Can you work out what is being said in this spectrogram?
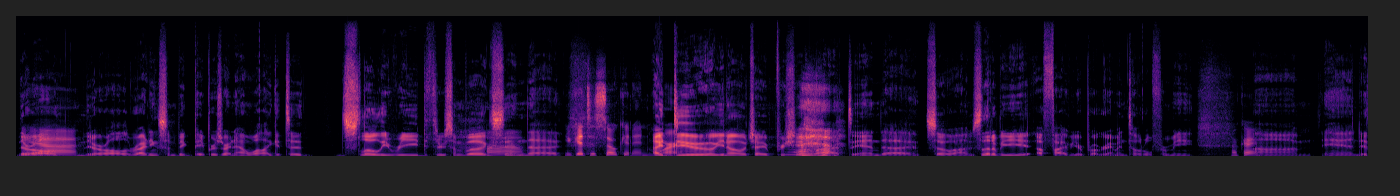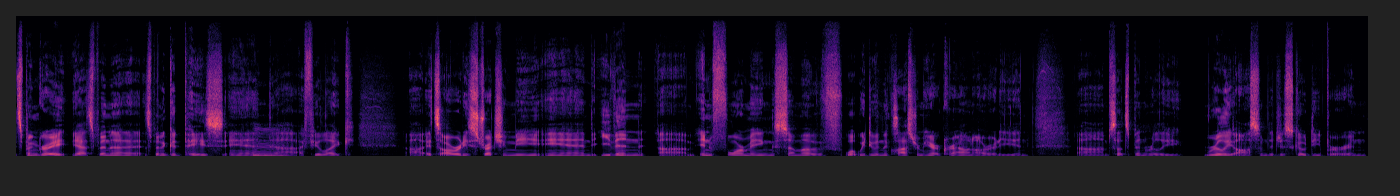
they're Yeah. all they're all writing some big papers right now while I get to slowly read through some books Huh. and. Uh, You get to soak it in more. I do, you know, which I appreciate a lot, and uh, so um, so that'll be a five year program in total for me, Okay. um, and it's been great. Yeah, it's been a it's been a good pace, and Hmm. uh, I feel like uh, it's already stretching me and even um, informing some of what we do in the classroom here at Crown already, and um, so it's been really really awesome to just go deeper in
